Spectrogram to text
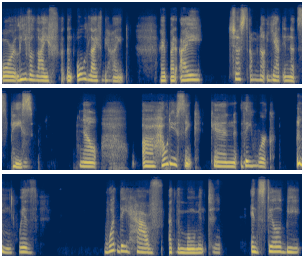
or leave a life, an old life behind, right? But I just I'm not yet in that space. Now, uh, how do you think can they work with what they have at the moment and still be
